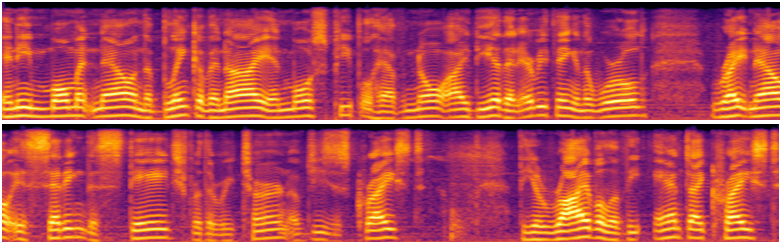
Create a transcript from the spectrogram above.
any moment now in the blink of an eye, and most people have no idea that everything in the world right now is setting the stage for the return of Jesus Christ, the arrival of the Antichrist,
